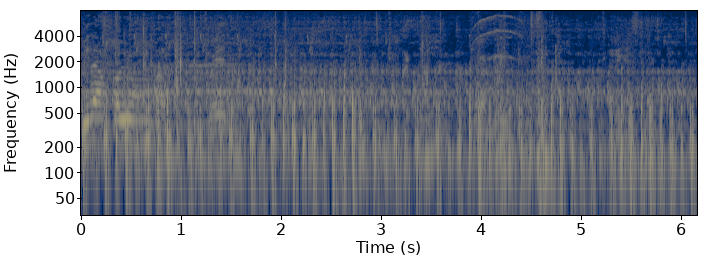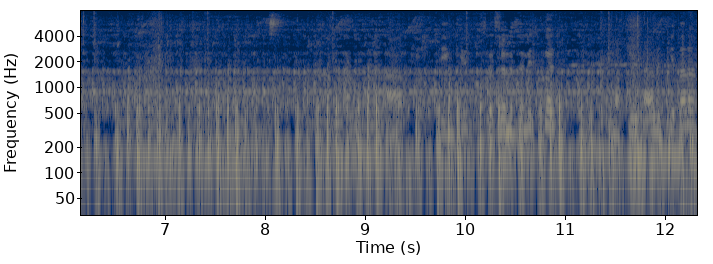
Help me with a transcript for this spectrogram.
Bilang ko yung bayad mo. Thank you. Susunod ulit ko. Makita ulit kita lang.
